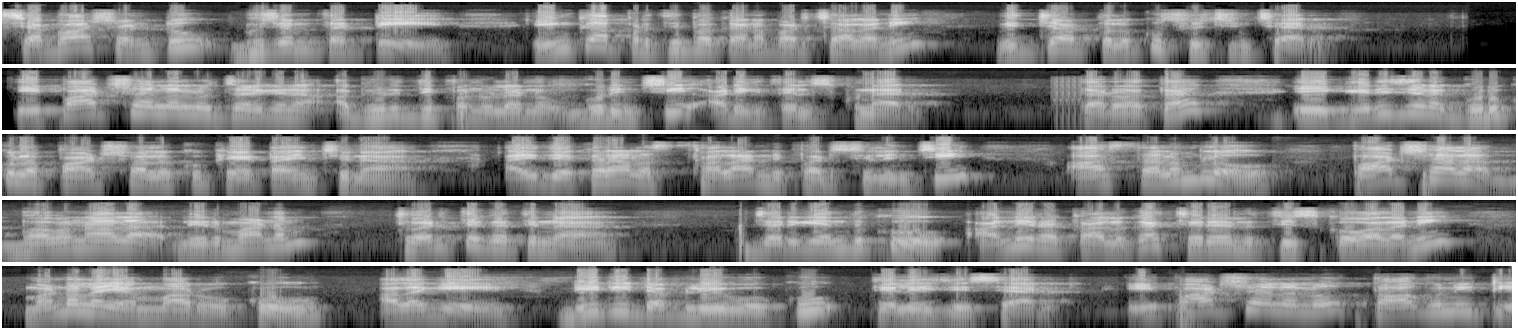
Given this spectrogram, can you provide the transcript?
శభాష్ అంటూ భుజం తట్టి ఇంకా ప్రతిభ కనబరచాలని విద్యార్థులకు సూచించారు. ఈ పాఠశాలలో జరిగిన అభివృద్ధి పనులను గురించి అడిగి తెలుసుకున్నారు. తర్వాత ఈ గిరిజన గురుకుల పాఠశాలకు కేటాయించిన ఐదు ఎకరాల స్థలాన్ని పరిశీలించి ఆ స్థలంలో పాఠశాల భవనాల నిర్మాణం త్వరితగతిన జరిగేందుకు అన్ని రకాలుగా చర్యలు తీసుకోవాలని మండల ఎంఆర్ఓకు అలాగే డిటిడబ్ల్యూఓకు తెలియజేశారు ఈ పాఠశాలలో తాగునీటి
